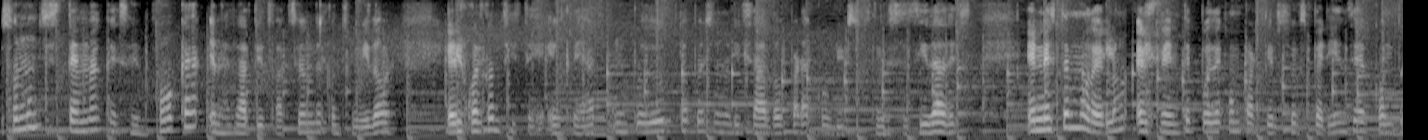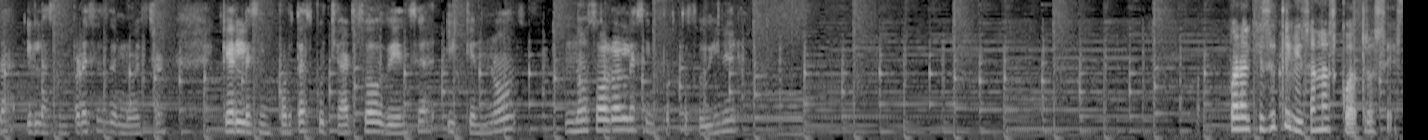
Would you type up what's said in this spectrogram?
son un sistema que se enfoca en la satisfacción del consumidor, el cual consiste en crear un producto personalizado para cubrir sus necesidades. En este modelo, el cliente puede compartir su experiencia de compra y las empresas demuestran que les importa escuchar su audiencia y que no, no solo les importa su dinero. ¿Para qué se utilizan las 4 Cs?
